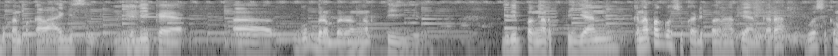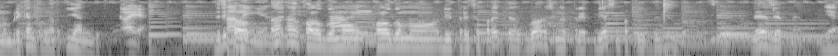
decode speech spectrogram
bukan peka lagi sih. Hmm. Jadi kayak gue bener-bener ngerti gitu. Jadi pengertian, kenapa gue suka di pengertian? Karena gue suka memberikan pengertian gitu. Oh ya. Jadi kalau Saling ya ah, ah, tadi. kalau gue mau kalau gue mau di treat seperti itu, gue harus nge-treat dia seperti itu juga. That's it man. Iya.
